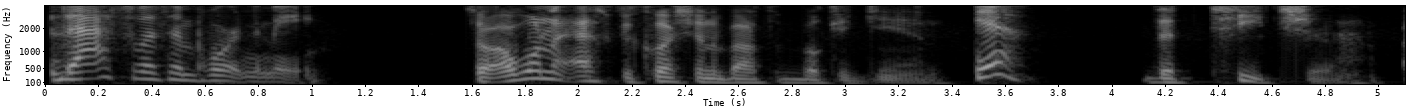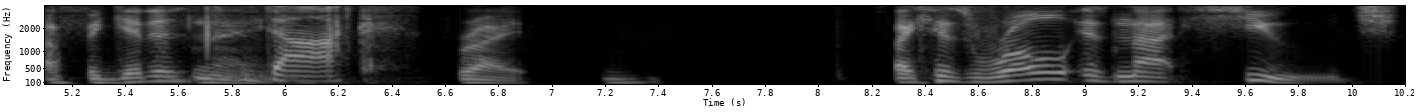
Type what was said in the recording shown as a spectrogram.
That's what's important to me. So I want to ask a question about the book again. Yeah. The teacher, I forget his name. Doc. Right. Like his role is not huge,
